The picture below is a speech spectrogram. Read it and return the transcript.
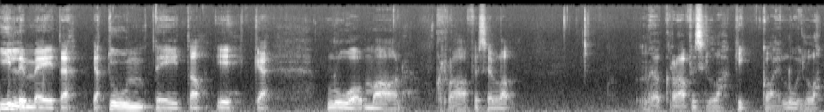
ilmeitä ja tunteita ehkä luomaan graafisella, graafisilla kikkailuilla.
